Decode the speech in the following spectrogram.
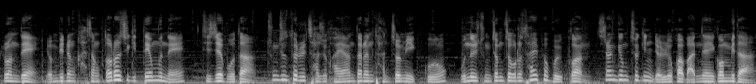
그런데 연비는 가장 떨어지기 때문에 디젤보다 충전소를 자주 가야 한다는 단점이 있고 오늘 중점적으로 살펴볼 건 친환경적인 연료가 맞냐 이겁니다.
